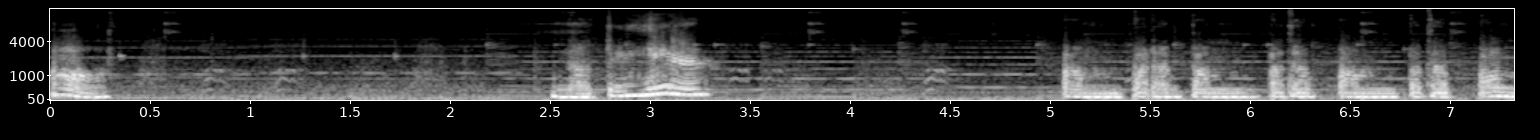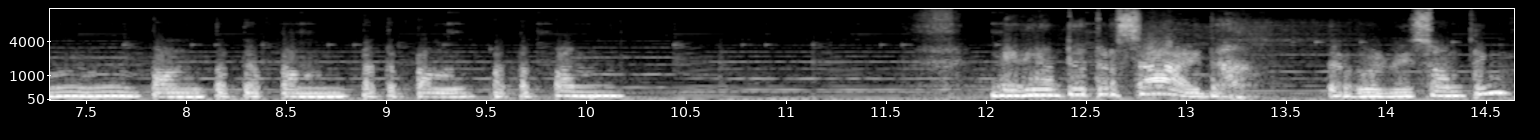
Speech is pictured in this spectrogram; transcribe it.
Oh. Nothing here. Pum pum pada pum pada pum pada pum. Maybe on the other side there will be something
